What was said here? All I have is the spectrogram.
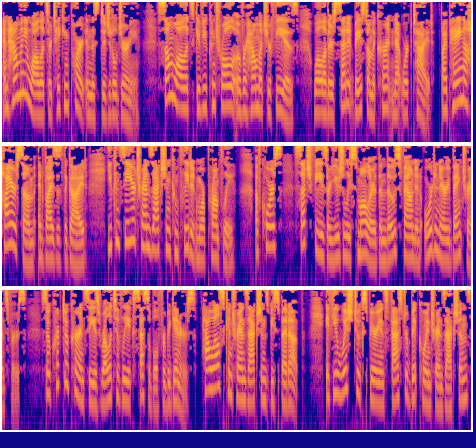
and how many wallets are taking part in this digital journey. Some wallets give you control over how much your fee is, while others set it based on the current network tide. By paying a higher sum, advises the guide, you can see your transaction completed more promptly. Of course, such fees are usually smaller than those found in ordinary bank transfers so cryptocurrency is relatively accessible for beginners. How else can transactions be sped up? If you wish to experience faster Bitcoin transactions,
